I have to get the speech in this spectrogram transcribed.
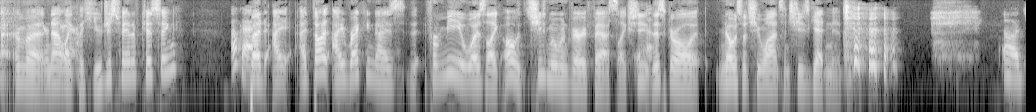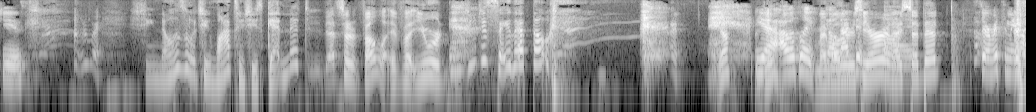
I'm a, not like the hugest fan of kissing, Okay. But I, I thought I recognized for me it was like, oh, she's moving very fast. Like she, Yeah. this girl knows what she wants and she's getting it. oh, jeez. She knows what she wants and she's getting it. That's what it felt like. If uh, you were, Did you just say that though? yeah, I Yeah, did. I was like, My yo, mother was didn't here and I said that. serve it to me on a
